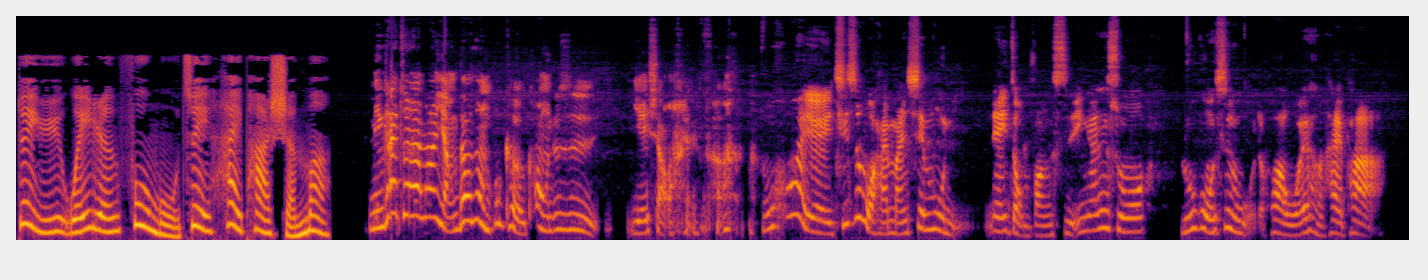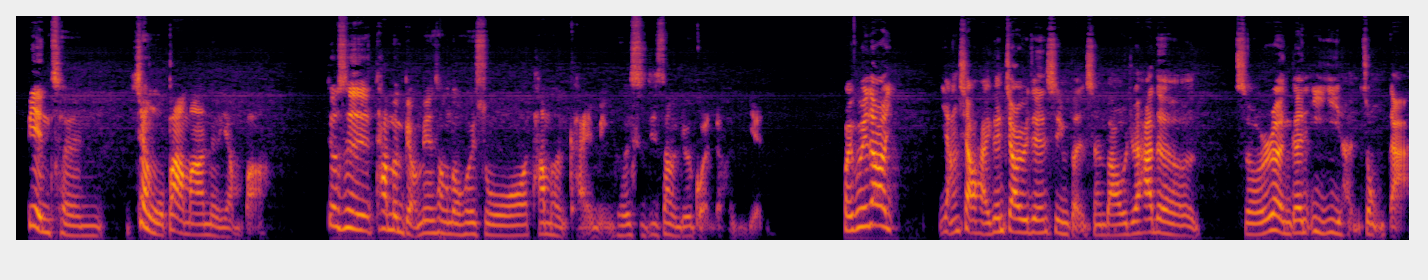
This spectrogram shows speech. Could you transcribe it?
对于为人父母最害怕什么？你应该最害怕养到这种不可控，就是野小孩吧？不会耶，其实我还蛮羡慕你那一种方式。应该是说，如果是我的话，我也很害怕变成像我爸妈那样吧。就是他们表面上都会说他们很开明，可是实际上你就会管得很严。回归到养小孩跟教育这件事情本身吧，我觉得他的责任跟意义很重大。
